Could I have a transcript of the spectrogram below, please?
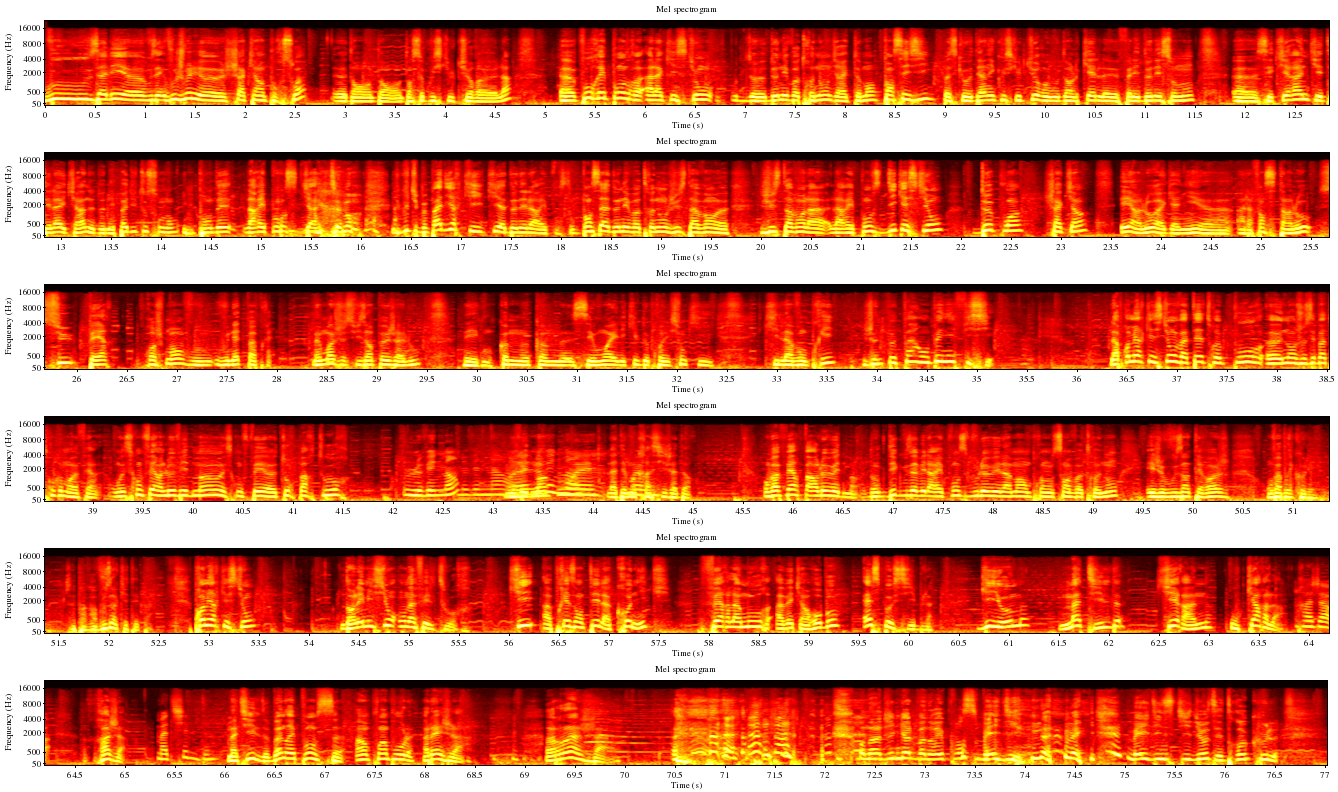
Vous allez, euh, vous, allez- vous jouez euh, chacun pour soi euh, dans, ce quiz culture là. Pour répondre à la question de donner votre nom directement, pensez-y parce qu'au dernier quiz culture où- dans lequel il fallait donner son nom, c'est Kiran qui était là et Kiran ne donnait pas du tout son nom. Il me pondait la réponse directement. Du coup, tu peux pas dire qui, a donné la réponse. Donc pensez à donner votre nom juste avant, la, réponse. 10 questions, 2 points chacun et un lot à gagner à la fin. C'est un lot super. Franchement, vous, vous n'êtes pas prêts. Mais moi, je suis un peu jaloux. Mais bon, comme comme c'est moi et l'équipe de production qui, qui l'avons pris, je ne peux pas en bénéficier. La première question va être pour. euh, non, je sais pas trop comment on va faire. Est-ce qu'on fait un lever de main Est-ce qu'on fait euh, tour par tour? Levé de main? Levé de main. Levé ouais. de main? levé de main. Ouais. La démocratie, j'adore. On va faire par lever de main. Donc dès que vous avez la réponse, vous levez la main en prononçant votre nom et je vous interroge. On va bricoler. C'est pas grave, vous inquiétez pas. Première question. Dans l'émission On a fait le tour. Qui a présenté la chronique Faire l'amour avec un robot Est-ce possible? Guillaume, Mathilde, Kieran ou Carla? Raja. Raja. Mathilde. Mathilde, bonne réponse. Un point pour Reja. Raja. On a un jingle, bonne réponse. Made in, made in studio, c'est trop cool.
